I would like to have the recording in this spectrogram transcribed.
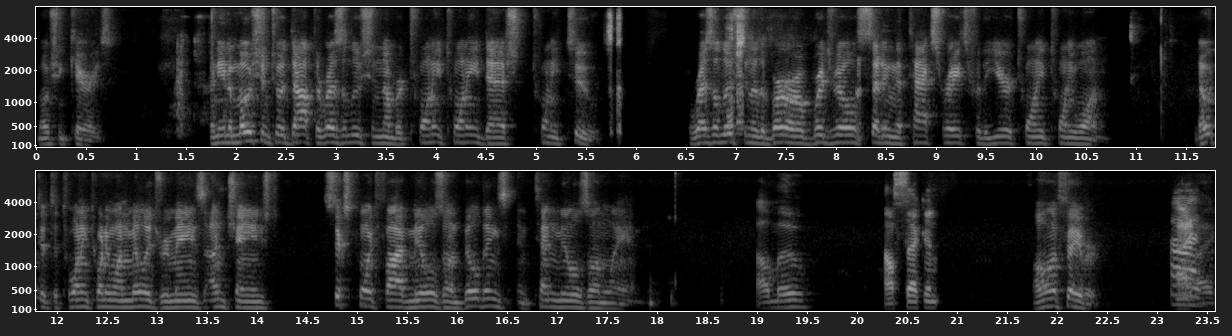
Motion carries. I need a motion to adopt the resolution number 2020-22. Resolution of the Borough of Bridgeville setting the tax rates for the year 2021. Note that the 2021 millage remains unchanged, 6.5 mills on buildings and 10 mills on land. I'll move. I'll second. All in favor? Aye.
